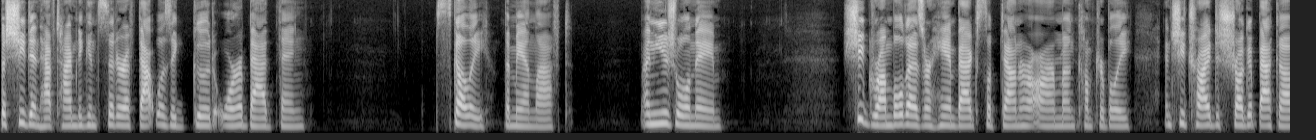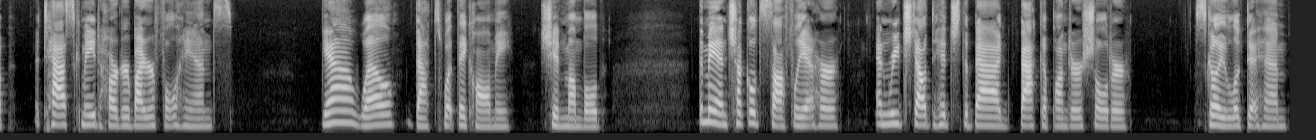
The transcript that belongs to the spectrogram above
but she didn't have time to consider if that was a good or a bad thing. Scully, the man laughed. Unusual name. She grumbled as her handbag slipped down her arm uncomfortably, and she tried to shrug it back up, a task made harder by her full hands. Yeah, well, that's what they call me, she had mumbled. The man chuckled softly at her and reached out to hitch the bag back up under her shoulder. Scully looked at him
